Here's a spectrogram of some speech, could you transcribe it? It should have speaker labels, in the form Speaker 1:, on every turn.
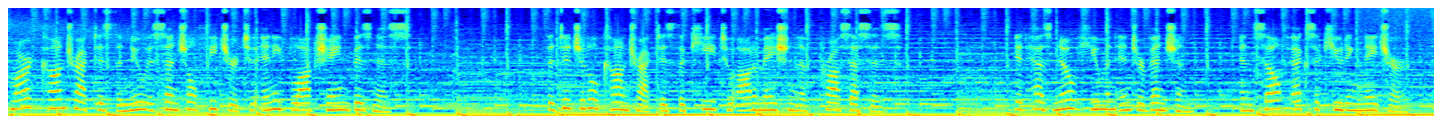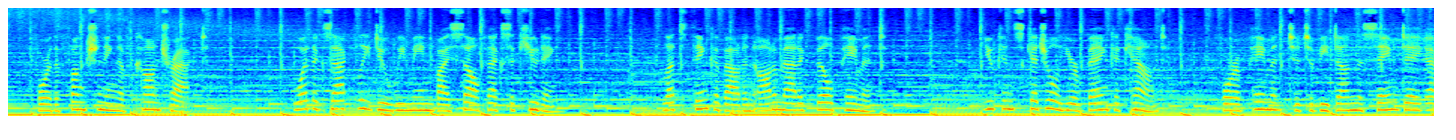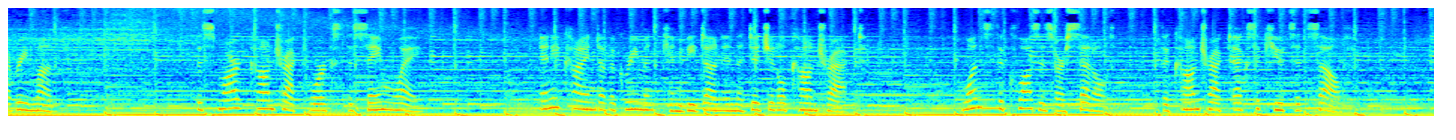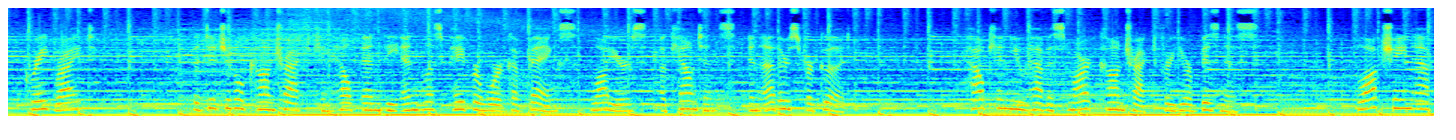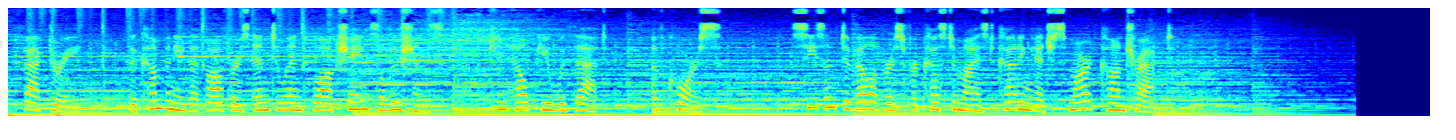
Speaker 1: smart contract is the new essential feature to any blockchain business. The digital contract is the key to automation of processes. It has no human intervention, and self-executing nature, for the functioning of contract. What exactly do we mean by self-executing? Let's think about an automatic bill payment. You can schedule your bank account, for a payment to, to be done the same day every month. The smart contract works the same way. Any kind of agreement can be done in the digital contract. Once the clauses are settled, the contract executes itself. Great right? The digital contract can help end the endless paperwork of banks, lawyers, accountants, and others for good. How can you have a smart contract for your business? Blockchain App Factory, the company that offers end-to-end blockchain solutions, can help you with that, of course. Seasoned developers for customized cutting-edge smart contract.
